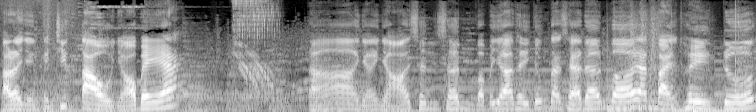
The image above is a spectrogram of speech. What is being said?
Tạo ra những cái chiếc tàu nhỏ bé. Đó nhỏ nhỏ xinh xinh. Và bây giờ thì chúng ta sẽ đến với anh bạn thuyền trưởng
